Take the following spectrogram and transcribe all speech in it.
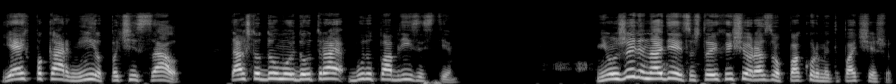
Я их покормил, почесал, так что, думаю, до утра будут поблизости. Неужели надеются, что их еще разок покормят и почешут?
